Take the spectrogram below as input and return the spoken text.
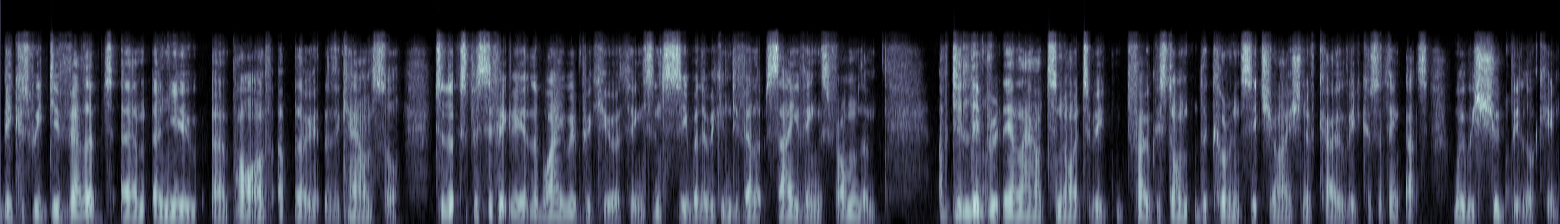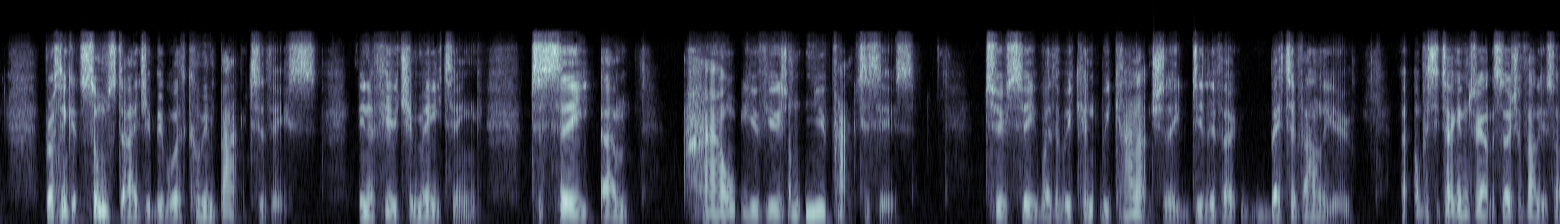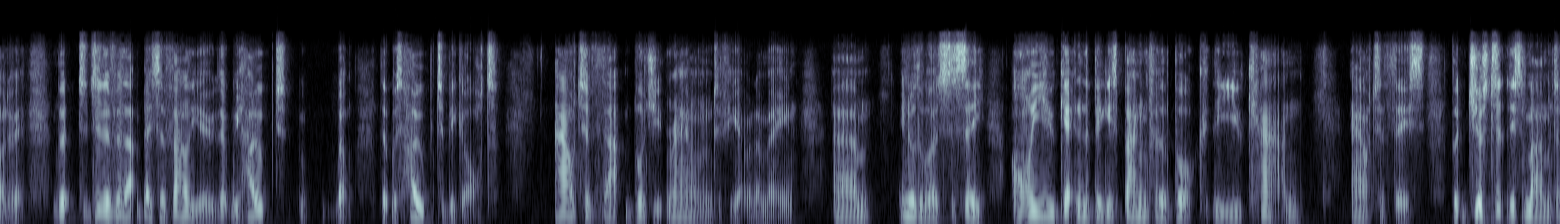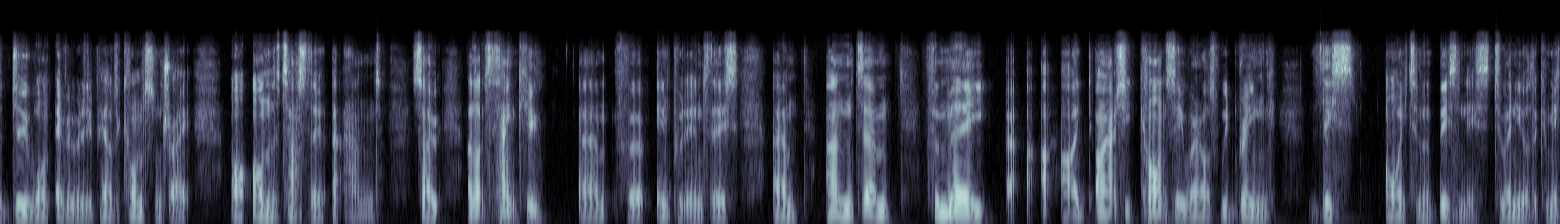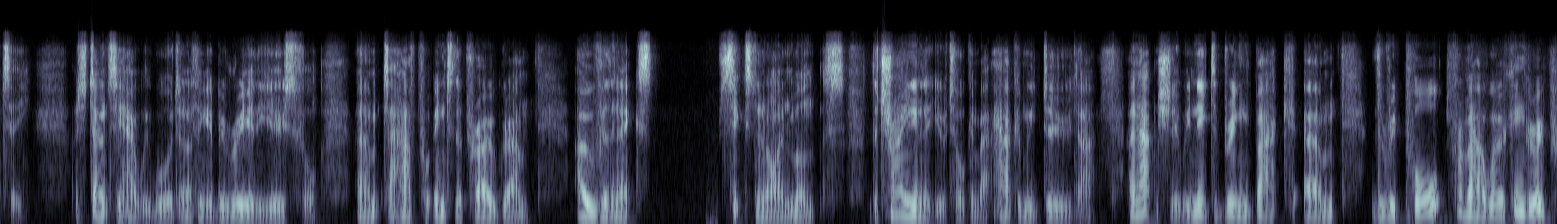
because we developed um, a new uh, part of, of the, the, council to look specifically at the way we procure things and see whether we can develop savings from them. I've deliberately allowed tonight to be focused on the current situation of COVID because I think that's where we should be looking. But I think at some stage it'd be worth coming back to this in a future meeting to see um, how you've used new practices to see whether we can we can actually deliver better value uh, obviously taking into account the social value side of it but to deliver that better value that we hoped well that was hoped to be got out of that budget round if you get what i mean um, in other words to see are you getting the biggest bang for the buck that you can out of this. But just at this moment, I do want everybody to be able to concentrate on, on the task at hand. So I'd like to thank you um, for input into this. Um, and um, for me, I, I, I, actually can't see where else we'd bring this item of business to any other committee. I just don't see how we would. And I think it'd be really useful um, to have put into the programme over the next six to nine months the training that you were talking about how can we do that? And actually we need to bring back um, the report from our working group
